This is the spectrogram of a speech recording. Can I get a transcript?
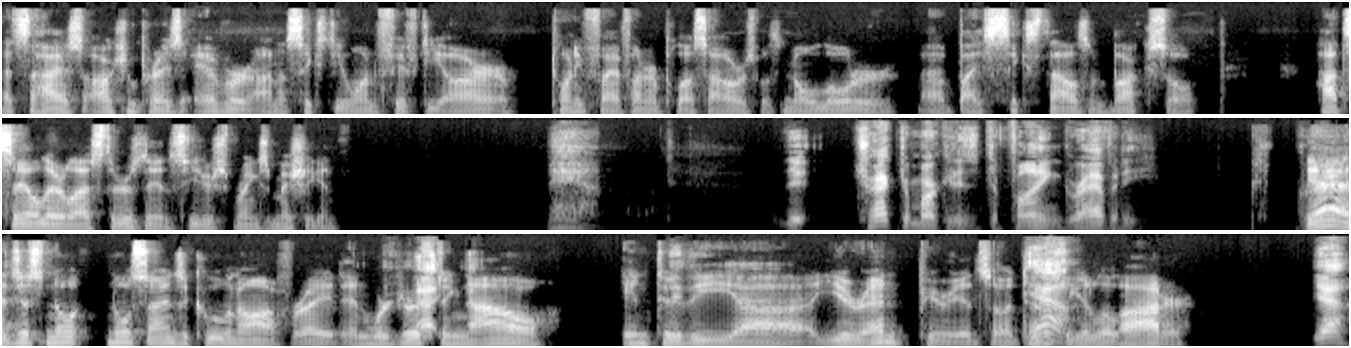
that's the highest auction price ever on a 6150R, 2,500 plus hours with no loader uh, by 6,000 bucks. So hot sale there last Thursday in Cedar Springs, Michigan. Man, the tractor market is defying gravity. Yeah, just no no signs of cooling off, right? And we're drifting now into the uh, year end period, so it tends Yeah. to get a little hotter. Yeah,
